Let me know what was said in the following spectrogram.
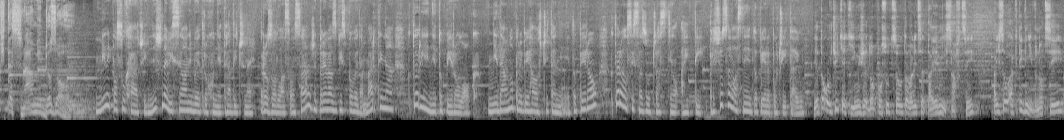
Pojďte s námi do zoo. Milí poslucháči, dnešné vysielanie bude trochu netradičné. Rozhodla som sa, že pre vás vyspoveda Martina, ktorý je netopírológ. Nedávno prebiehalo ščítanie netopierov, ktorého si sa zúčastnil aj ty. Prečo sa vlastne netopiere počítajú? Je to určitě tím, že doposud jsou to velice tajemní savci a jsou aktivní v noci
